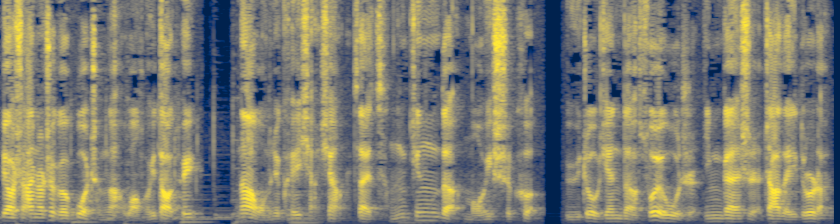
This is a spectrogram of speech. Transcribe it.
要是按照这个过程啊往回倒推，那我们就可以想象，在曾经的某一时刻，宇宙间的所有物质应该是扎在一堆的，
